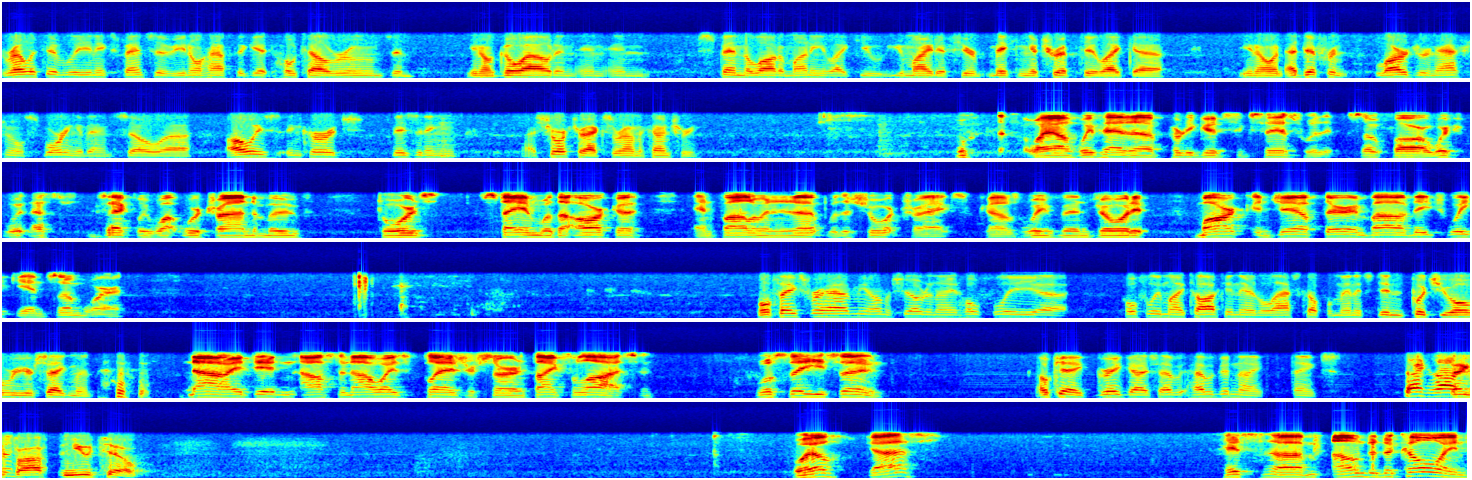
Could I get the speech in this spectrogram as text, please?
relatively inexpensive. You don't have to get hotel rooms and you know go out and and, and spend a lot of money like you you might if you're making a trip to like a you know, a different, larger national sporting event. So uh, always encourage visiting uh, short tracks around the country. Well, we've had a pretty good success with it so far. We're, that's exactly what we're trying to move towards, staying with the ARCA and following it up with the short tracks because we've enjoyed it. Mark and Jeff, they're involved each weekend somewhere. Well, thanks for having me on the show tonight. Hopefully, uh, hopefully my talk in there the last couple minutes didn't put you over your segment. no, it didn't, Austin. Always a pleasure, sir, and thanks a lot. We'll see you soon. Okay, great guys. Have a, have a good night. Thanks. Thanks, Austin. Thanks, Austin. You too. Well, guys, it's um, on to DuQuoin.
